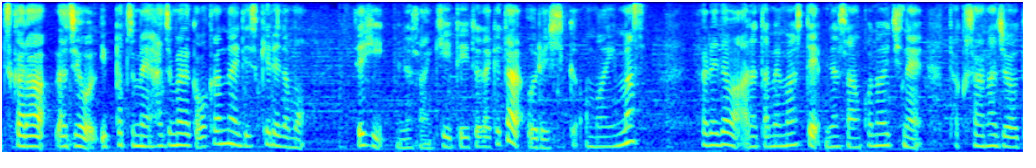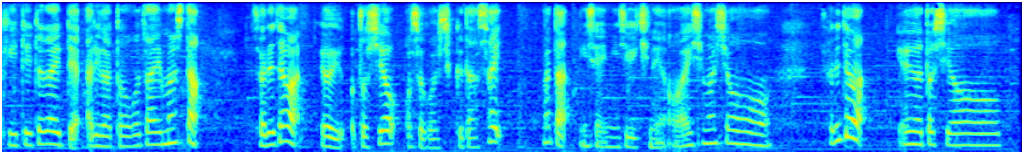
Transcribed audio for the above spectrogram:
いつからラジオ一発目始まるか分かんないですけれどもぜひ皆さん聞いていただけたら嬉しく思います。それでは改めまして皆さんこの1年たくさんラジオを聴いていただいてありがとうございました。それでは良いお年をお過ごしください。また2021年お会いしましょう。それでは良いお年を。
